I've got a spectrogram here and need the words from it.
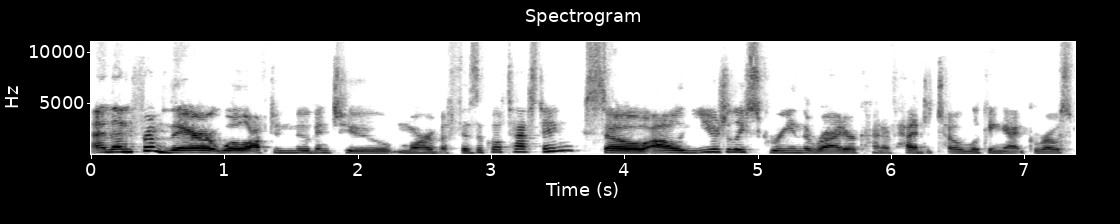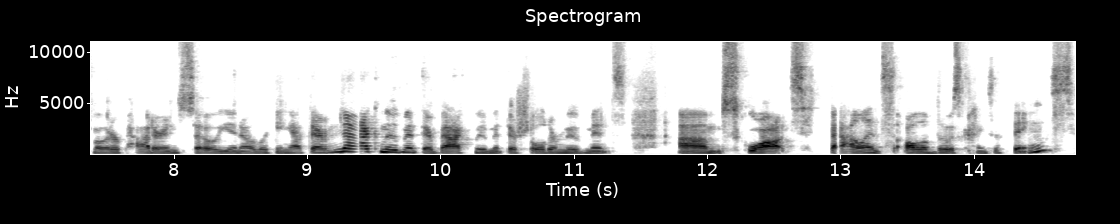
and then from there, we'll often move into more of a physical testing. So I'll usually screen the rider kind of head to toe, looking at gross motor patterns. So, you know, looking at their neck movement, their back movement, their shoulder movements, um, squats, balance, all of those kinds of things.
